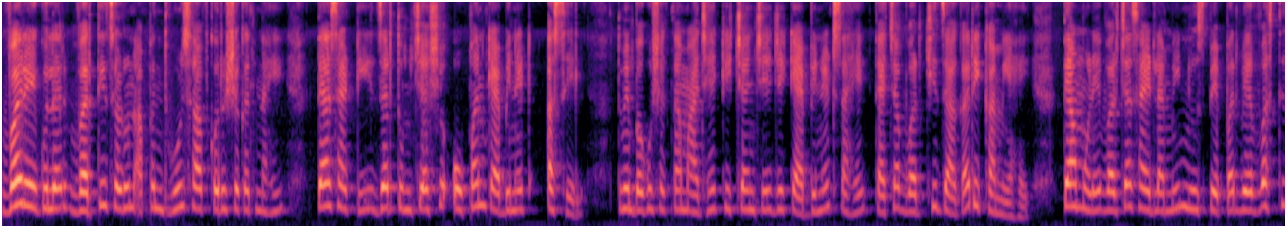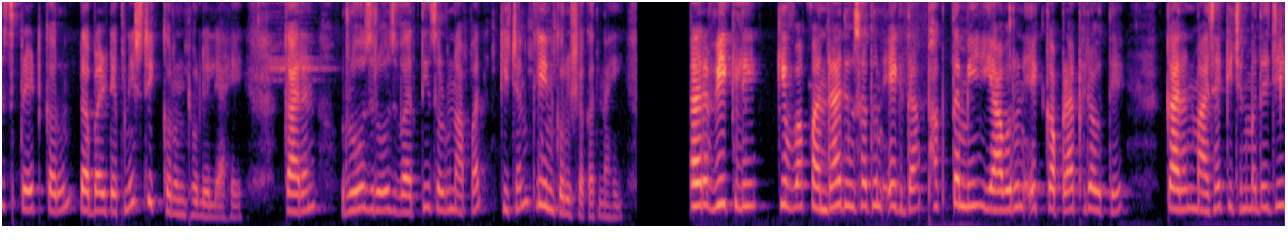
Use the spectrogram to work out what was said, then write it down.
व रेग्युलर वरती चढून आपण धूळ साफ करू शकत नाही. त्यासाठी जर तुमचे असे ओपन कॅबिनेट असेल तुम्ही बघू शकता माझे किचनचे जे कॅबिनेट्स आहेत त्याच्या वरची जागा रिकामी आहे. त्यामुळे वरच्या साईडला मी न्यूजपेपर व्यवस्थित स्प्रेड करून डबल टेपने स्टिक करून ठेवलेले आहे. कारण रोज रोज वरती चढून आपण किचन क्लीन करू शकत नाही. तर वीकली किंवा पंधरा दिवसातून एकदा फक्त मी यावरून एक कपडा फिरवते. कारण माझ्या किचनमध्ये जी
